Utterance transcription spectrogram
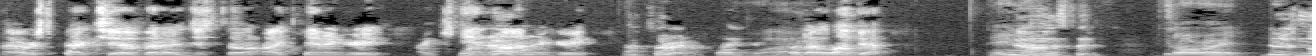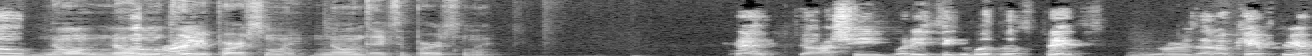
I respect you, but I just don't. I can't agree. I cannot agree. That's all right. But, Wow. but I love you. You You know, know, listen, it's all right. there's no. No, no No one will take it personally. No one takes it personally. Okay, Joshy, what do you think about those picks? Or is that okay for you?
